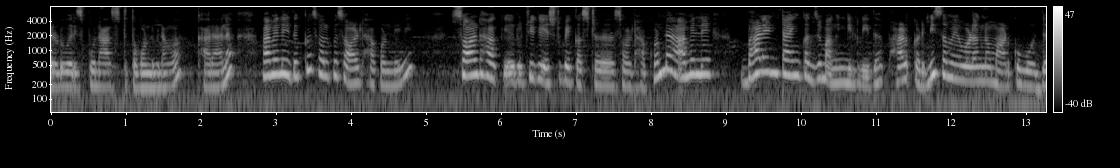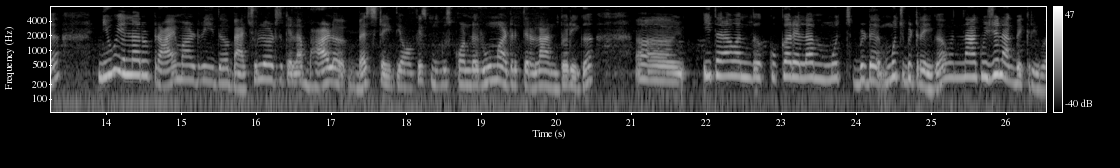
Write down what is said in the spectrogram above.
ಎರಡೂವರೆ ಸ್ಪೂನ್ ಅಷ್ಟು ತೊಗೊಂಡ್ವಿ ನಾವು ಖಾರನ. ಆಮೇಲೆ ಇದಕ್ಕೆ ಸ್ವಲ್ಪ ಸಾಲ್ಟ್ ಹಾಕ್ಕೊಂಡಿವಿ ಸಾಲ್ಟ್ ಹಾಕಿ, ರುಚಿಗೆ ಎಷ್ಟು ಬೇಕು ಅಷ್ಟು ಸಾಲ್ಟ್ ಹಾಕ್ಕೊಂಡು ಆಮೇಲೆ ಭಾಳ ಏನು ಟೈಮ್ ಕನ್ಸ್ಯೂಮ್ ಆಗಂಗಿಲ್ಲ ರೀ ಇದು ಭಾಳ ಕಡಿಮೆ ಸಮಯ ಒಳಗೆ ನಾವು ಮಾಡ್ಕೋಬೋದು. ನೀವು ಎಲ್ಲರೂ ಟ್ರೈ ಮಾಡಿರಿ, ಇದು ಬ್ಯಾಚುಲರ್ಸ್ಗೆಲ್ಲ ಭಾಳ ಬೆಸ್ಟ್ ಐತಿ. ಆಫೀಸ್ ಮುಗಿಸ್ಕೊಂಡು ರೂಮ್ ಮಾಡಿರ್ತೀರಲ್ಲ ಅಂಥವ್ರಿಗೆ ಈ ಥರ ಒಂದು ಕುಕ್ಕರ್ ಎಲ್ಲ ಮುಚ್ಚಿಬಿಡ ಮುಚ್ಚಿಬಿಟ್ರೆ ಈಗ ಒಂದು ನಾಲ್ಕು ವಿಷಲ್ ಆಗ್ಬೇಕ್ರಿ ಇವ.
